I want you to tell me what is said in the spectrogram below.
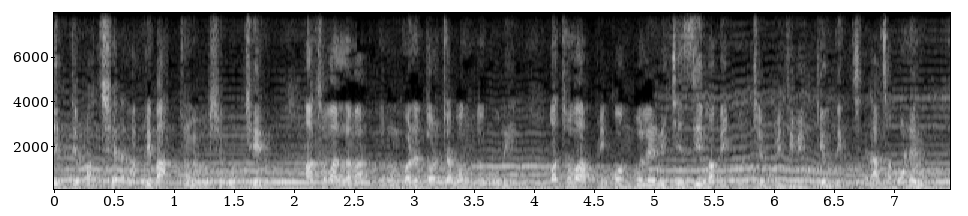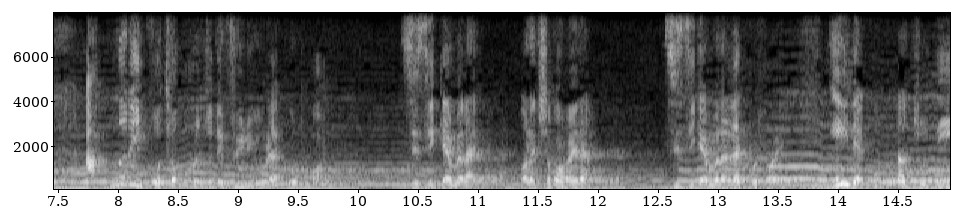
দেখতে পাচ্ছে না। আপনি বাথরুমে বসে করছেন অথবা আল্লাহ মাফ করুন ঘরের দরজা বন্ধ করে, অথবা আপনি কম্বলের নিচে যেভাবেই করছেন, পৃথিবীর কেউ দেখছে না। আচ্ছা বলেন, আপনার এই কথাগুলো যদি ভিডিও রেকর্ড হয়, সিসি ক্যামেরায়, অনেক সময় হয় না? সিসি ক্যামেরা রেকর্ড হয়। এই রেকর্ডটা যদি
